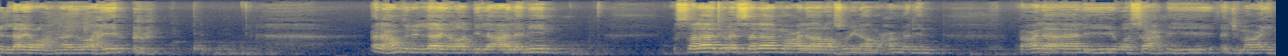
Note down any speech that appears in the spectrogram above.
Bismillahirrahmanirrahim. Elhamdülillahi Rabbil alemin. Salatu ve selamu ala Resulina Muhammedin ve ala alihi ve sahbihi ecmain.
